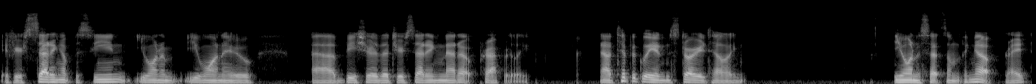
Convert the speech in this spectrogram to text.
If you're setting up a scene, you want to you want to uh, be sure that you're setting that up properly. Now, typically in storytelling, you want to set something up, right?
